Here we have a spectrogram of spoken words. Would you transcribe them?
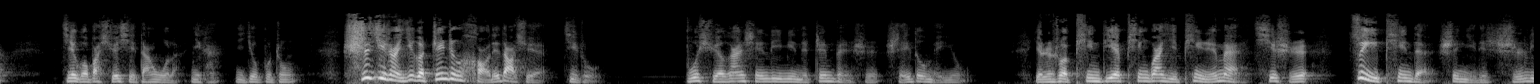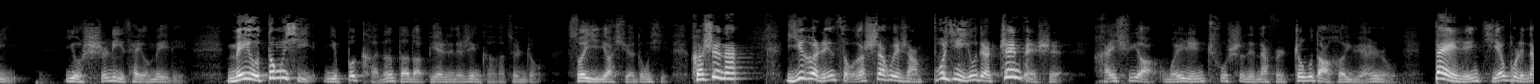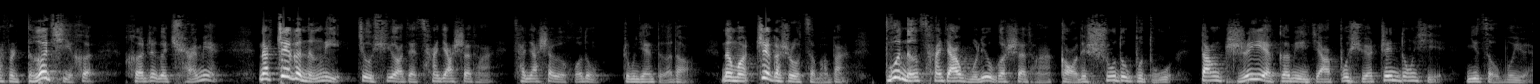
结果把学习耽误了。你看，你就不中。实际上，一个真正好的大学，记住，不学安身立命的真本事，谁都没用。有人说拼爹、拼关系、拼人脉，其实最拼的是你的实力。有实力才有魅力，没有东西，你不可能得到别人的认可和尊重。所以要学东西。可是呢，一个人走到社会上，不仅有点真本事，还需要为人处事的那份周到和圆融，待人接物的那份得体和和这个全面。那这个能力就需要在参加社团、参加社会活动中间得到。那么这个时候怎么办？不能参加五六个社团，搞得书都不读，当职业革命家不学真东西，你走不远。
